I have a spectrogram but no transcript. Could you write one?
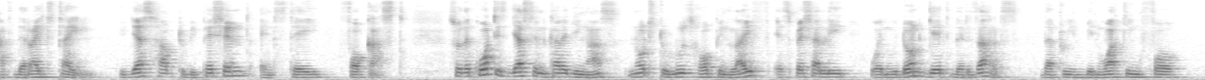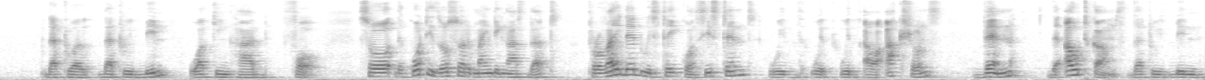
at the right time. You just have to be patient and stay focused. So the quote is just encouraging us not to lose hope in life, especially when we don't get the results that we've been working for, that, well, that we've been working hard for. So the quote is also reminding us that provided we stay consistent with, with, with our actions, then the outcomes that we've been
